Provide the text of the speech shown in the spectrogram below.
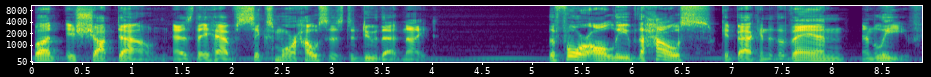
but is shot down as they have six more houses to do that night. The four all leave the house, get back into the van, and leave.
